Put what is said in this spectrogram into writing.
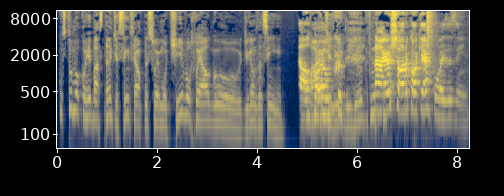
Costuma ocorrer bastante assim, se é uma pessoa emotiva ou foi algo, digamos assim, Não, eu- ali do? Não, eu choro qualquer coisa, assim.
